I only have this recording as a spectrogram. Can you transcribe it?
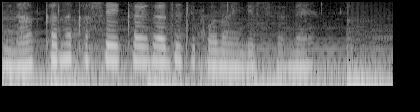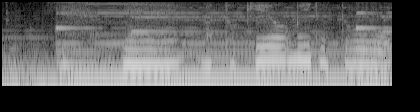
なかなか正解が出てこないんですよね。で、計を見るともう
